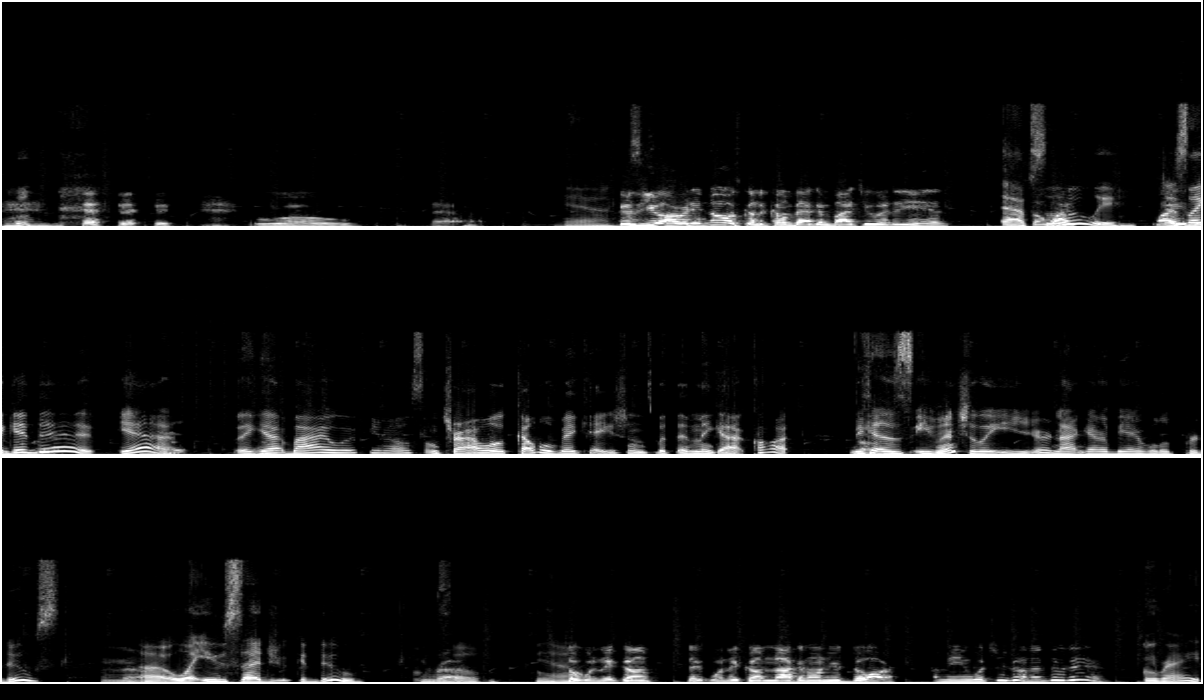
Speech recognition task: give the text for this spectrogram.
whoa, Yeah. because you already know it's going to come back and bite you at the end. Absolutely. why Just like it that? did. Yeah. Know? They got by with, you know, some travel, a couple vacations, but then they got caught because eventually you're not going to be able to produce No, uh, what you said you could do. Right. So, Yeah. So when they come, they, when they come knocking on your door, I mean, what you gonna do there? Right.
